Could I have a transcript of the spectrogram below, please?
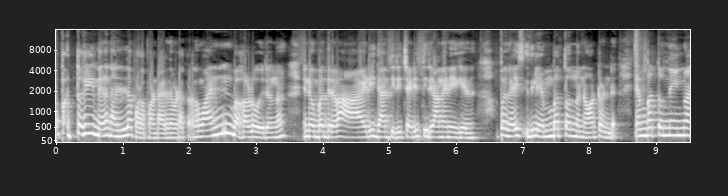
അപ്പൊ ഇത്രയും നേരം നല്ല പൊളപ്പുണ്ടായിരുന്നു ഇവിടെ കിടന്ന്. വൻ ബഹളം ഇരുന്ന് എന്നെ ഉപദ്രവം ആടി ഞാൻ തിരിച്ചടി തിരി അങ്ങനെയൊക്കെ ആയിരുന്നു അപ്പൊ ഗൈസ് ഇതിൽ എൺപത്തൊന്ന് നോട്ടുണ്ട്. എൺപത്തൊന്ന് ഇന്ന്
